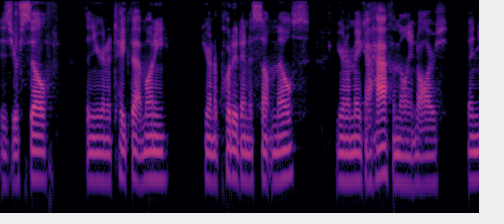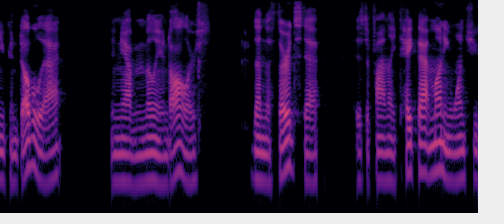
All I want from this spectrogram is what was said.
is yourself then you're gonna take that money you're gonna put it into something else you're gonna make a half a million dollars then you can double that then you have a million dollars. Then the third step is to finally take that money once you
